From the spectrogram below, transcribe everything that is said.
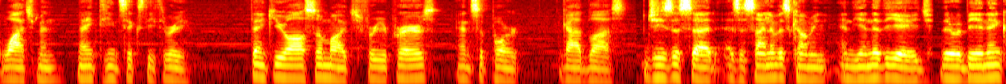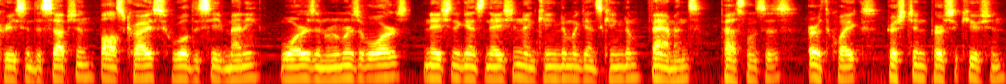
Watchman 1963. Thank you all so much for your prayers and support. God bless. Jesus said, as a sign of his coming and the end of the age, there would be an increase in deception, false Christs who will deceive many, wars and rumors of wars, nation against nation and kingdom against kingdom, famines, pestilences, earthquakes, Christian persecution,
